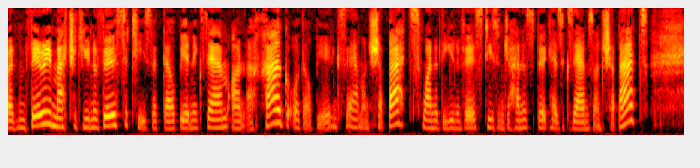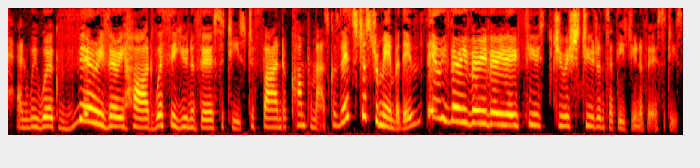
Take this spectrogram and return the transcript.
but very much at universities that there'll be an exam on a Chag or there'll be an exam on Shabbat. One of the universities in Johannesburg has exams on Shabbat. And we work very, very hard with the universities to find a compromise. Because let's just remember, there are very, very, very, very, very few Jewish students at these universities.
